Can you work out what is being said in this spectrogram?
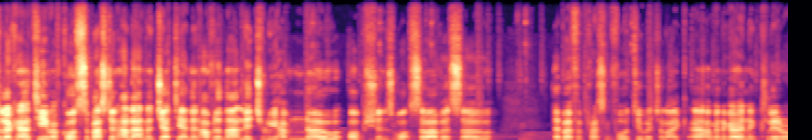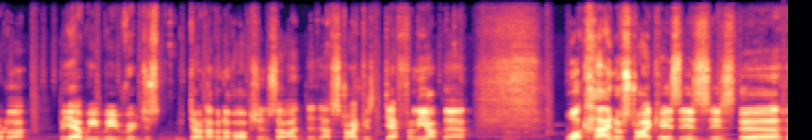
So looking at the team, of course, Sebastian Haller and Ajeti. And then other than that, literally, we have no options whatsoever. So they're both are pressing forward too, which I like. Uh, I'm going to go in and clear all that. But yeah, we, we just we don't have another option. So our, our striker's definitely up there. What kind of striker is is is the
